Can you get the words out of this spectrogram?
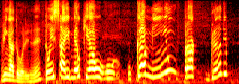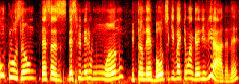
Vingadores, né? Então isso aí meio que é o, o, o caminho pra grande conclusão dessas, desse primeiro um ano de Thunderbolts que vai ter uma grande virada, né?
